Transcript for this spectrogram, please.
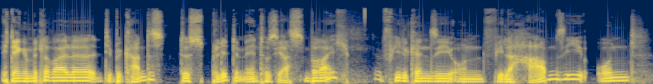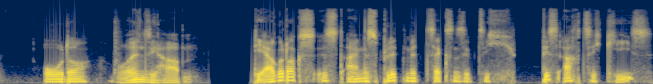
Ich denke mittlerweile die bekannteste Split im Enthusiastenbereich. Viele kennen sie und viele haben sie und oder wollen sie haben. Die Ergodox ist eine Split mit 76 bis 80 Keys,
